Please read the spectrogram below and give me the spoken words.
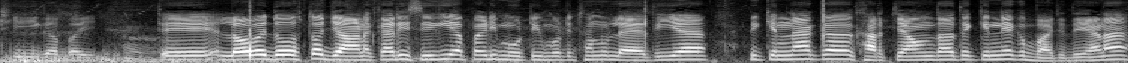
ਠੀਕ ਆ ਬਾਈ। ਤੇ ਲਓ ਬਈ ਦੋਸਤੋ ਜਾਣਕਾਰੀ ਸੀਗੀ ਆਪਾਂ ਜਿਹੜੀ ਮੋਟੀ ਮੋਟੀ ਤੁਹਾਨੂੰ ਲੈਤੀ ਆ ਵੀ ਕਿੰਨਾ ਕੁ ਖਰਚਾ ਆਉਂਦਾ ਤੇ ਕਿੰਨੇ ਕੁ ਬਚਦੇ ਹਨਾ?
